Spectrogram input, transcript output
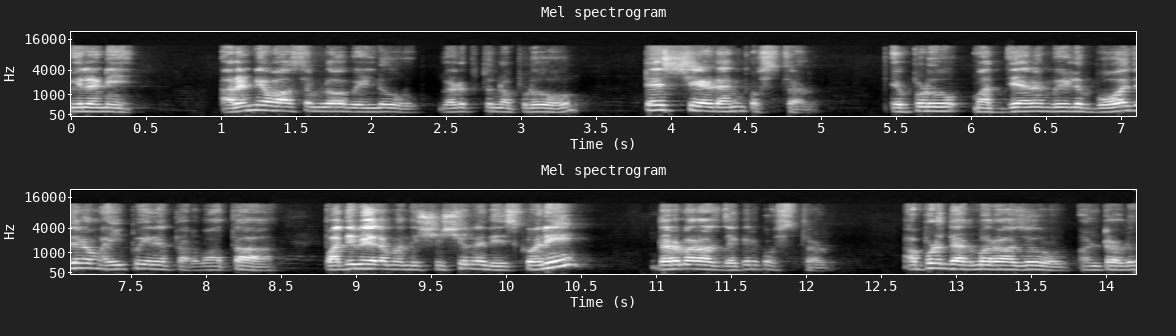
వీళ్ళని అరణ్యవాసంలో వీళ్ళు గడుపుతున్నప్పుడు టెస్ట్ చేయడానికి వస్తాడు. ఎప్పుడు? మధ్యాహ్నం వీళ్ళు భోజనం అయిపోయిన తర్వాత పదివేల మంది శిష్యుల్ని తీసుకొని ధర్మరాజు దగ్గరికి వస్తాడు. అప్పుడు ధర్మరాజు అంటాడు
